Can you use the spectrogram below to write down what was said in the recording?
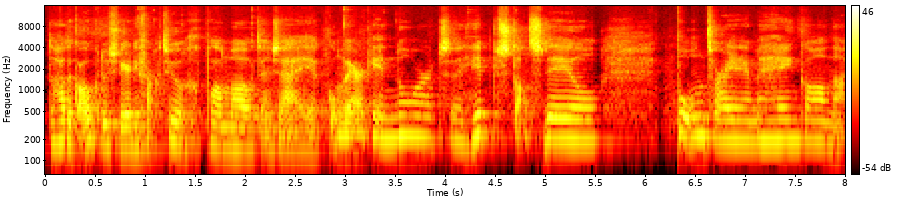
toen had ik ook dus weer die facturen gepromoot en zei: eh, Kom werken in Noord, eh, hip stadsdeel, pont waar je mee heen kan. Nou,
